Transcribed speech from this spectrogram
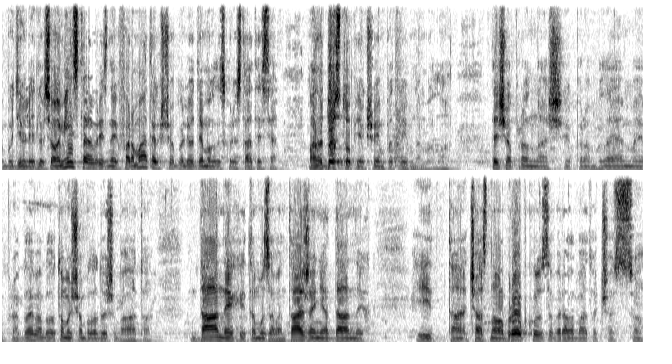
будівлі для всього міста в різних форматах, щоб люди могли скористатися, мали доступ, якщо їм потрібно було. Дещо про наші проблеми. Проблема була в тому, що було дуже багато даних, і тому завантаження даних, і та час на обробку забирало багато часу.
